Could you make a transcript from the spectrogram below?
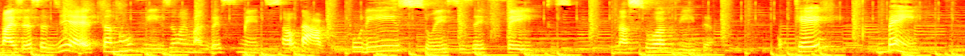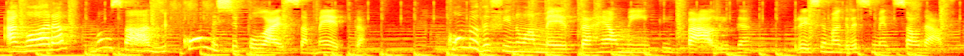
mas essa dieta não visa um emagrecimento saudável. Por isso, esses efeitos na sua vida, ok? Bem, agora vamos falar de como estipular essa meta. Como eu defino uma meta realmente válida para esse emagrecimento saudável?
